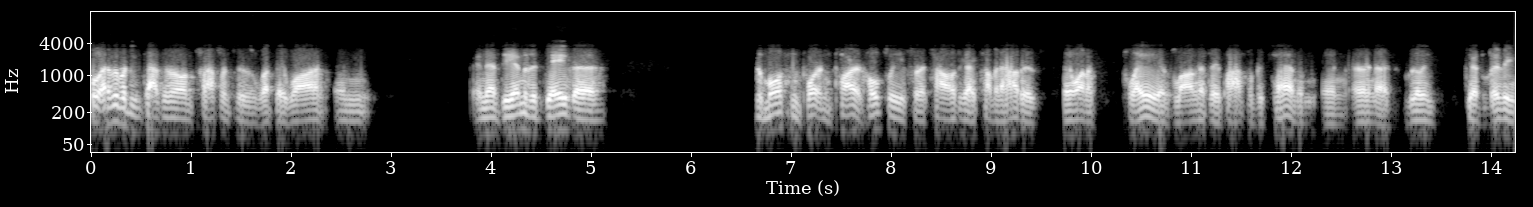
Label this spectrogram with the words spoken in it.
Well, everybody's got their own preferences, what they want, and and at the end of the day, the the most important part, hopefully, for a college guy coming out is they want to play as long as they possibly can and, and earn a really good living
